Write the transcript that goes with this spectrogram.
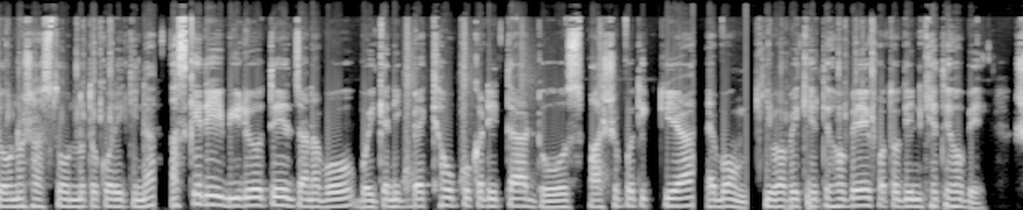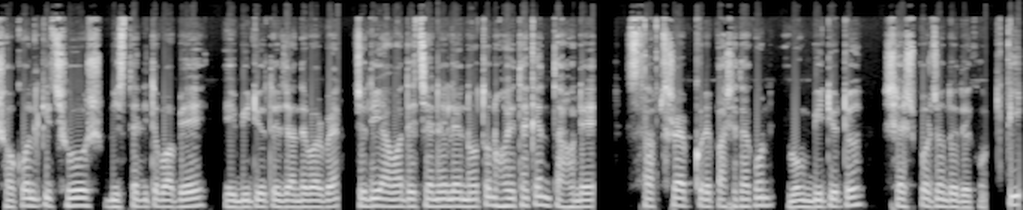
যৌন স্বাস্থ্য উন্নত করে কিনা। আজকের এই ভিডিওতে জানাব বৈজ্ঞানিক ব্যাখ্যা, উপকারিতা, ডোজ, পার্শ্ব প্রতিক্রিয়া এবং কীভাবে খেতে হবে, কতদিন খেতে হবে, সকল কিছু বিস্তারিতভাবে এই ভিডিওতে জানতে পারবেন। যদি আমাদের চ্যানেলে নতুন হয়ে থাকেন তাহলে সাবস্ক্রাইব করে পাশে থাকুন এবং ভিডিওটি শেষ পর্যন্ত দেখুন। পি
